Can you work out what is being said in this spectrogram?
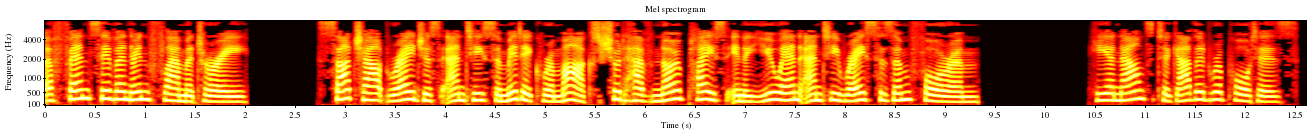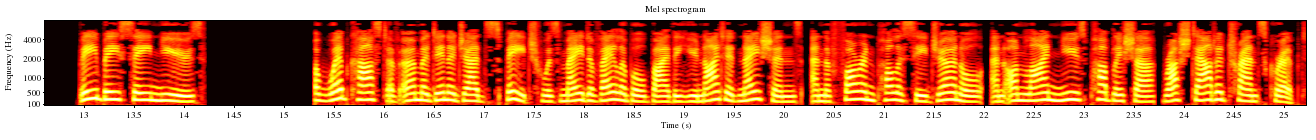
offensive and inflammatory. Such outrageous anti-Semitic remarks should have no place in a UN anti-racism forum." He announced to gathered reporters. BBC News a webcast of Ahmadinejad's speech was made available by the United Nations, and the Foreign Policy Journal, an online news publisher, rushed out a transcript.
